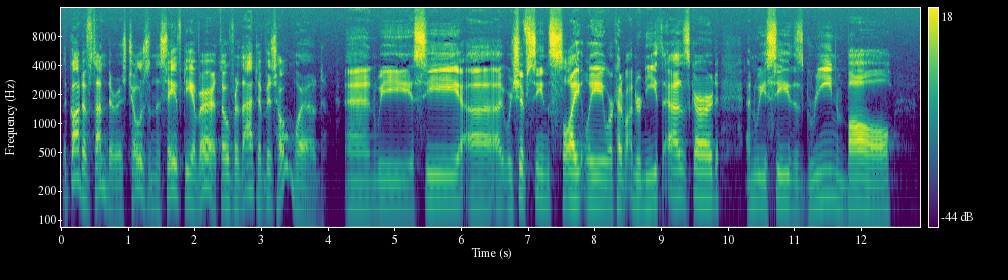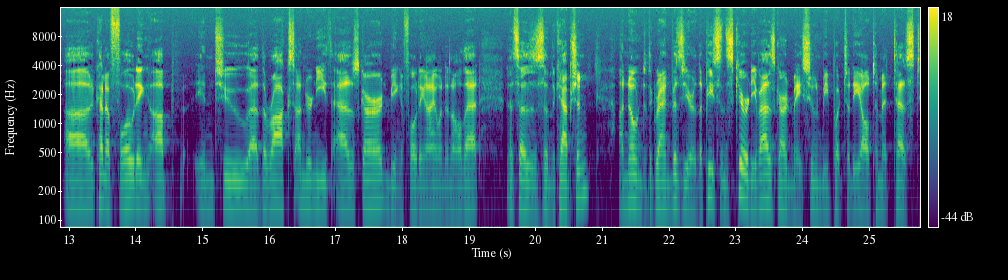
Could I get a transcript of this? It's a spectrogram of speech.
The god of thunder has chosen the safety of earth over that of his homeworld. And we see, uh, we shift scenes slightly. We're kind of underneath Asgard, and we see this green ball uh, kind of floating up into uh, the rocks underneath Asgard, being a floating island and all that. And it says in the caption, unknown to the Grand Vizier, the peace and security of Asgard may soon be put to the ultimate test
